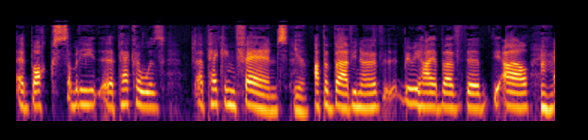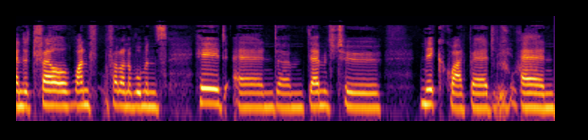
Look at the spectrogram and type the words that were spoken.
a box, somebody, a packer was uh, packing fans Yeah. up above, you know, very high above the, the aisle, Mm-hmm. and it fell, one fell on a woman's head and um, damaged her neck quite badly. And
